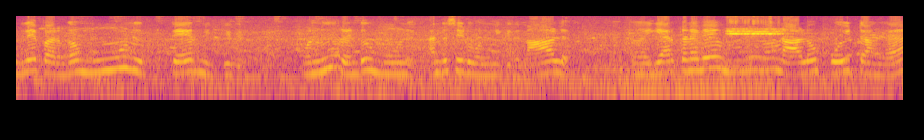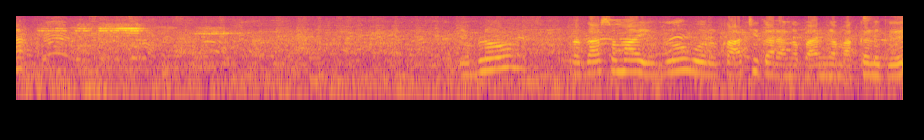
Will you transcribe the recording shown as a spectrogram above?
இதிலே பாருங்கள் மூணு தேர் நிற்கிது ஒன்று ரெண்டு மூணு. அந்த சைடு ஒன்று நிற்கிது நாலு. ஏற்கனவே மூணோ நாலோ போயிட்டாங்க. எவ்வளோ பிரகாசமாக எவ்வளோ ஒரு காட்சி தராங்க பாருங்கள் மக்களுக்கு.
